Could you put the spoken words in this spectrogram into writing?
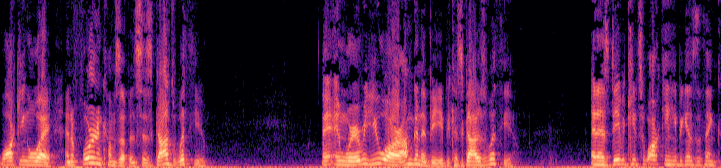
walking away. And a foreigner comes up and says, God's with you. And, and wherever you are, I'm going to be because God is with you. And as David keeps walking, he begins to think,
